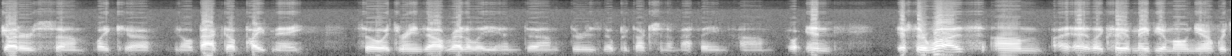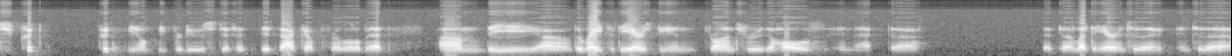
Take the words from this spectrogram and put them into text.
gutters um, like uh, you know a backed up pipe may. So it drains out readily, and um, there is no production of methane. Um, and if there was, um, I, I like say maybe ammonia, which could could you know be produced if it did back up for a little bit um, the uh, the rate that the air is being drawn through the holes in that uh, that uh, let the air into the into the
